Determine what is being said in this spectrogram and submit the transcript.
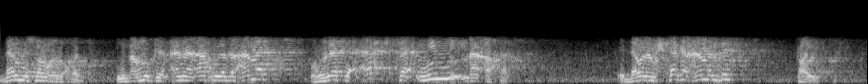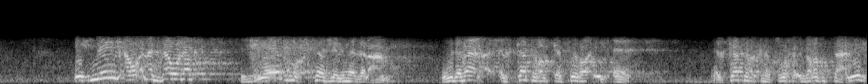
ده المصوغ المقدم. يبقى ممكن أنا اخذ هذا العمل وهناك اكفأ مني ما أخذ. الدولة محتاجة العمل ده؟ طيب. اثنين أو أنا الدولة غير محتاجة لهذا العمل. وده بقى الكثرة الكثيرة الآن. الكثرة كانت تروح ادارات التعليم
